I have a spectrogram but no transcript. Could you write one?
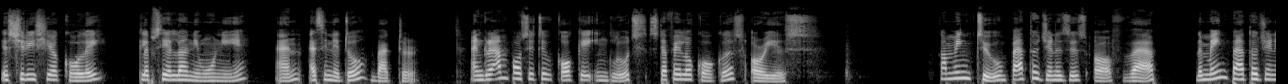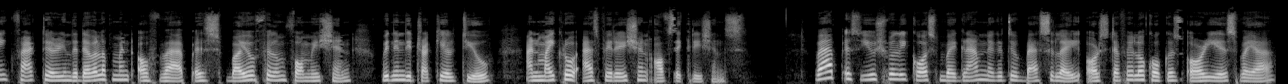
Escherichia coli, Klebsiella pneumoniae, and Acinetobacter. And gram-positive cocci includes Staphylococcus aureus. Coming to pathogenesis of VAP, the main pathogenic factor in the development of VAP is biofilm formation within the tracheal tube and microaspiration of secretions. VAP is usually caused by gram-negative bacilli or Staphylococcus aureus via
